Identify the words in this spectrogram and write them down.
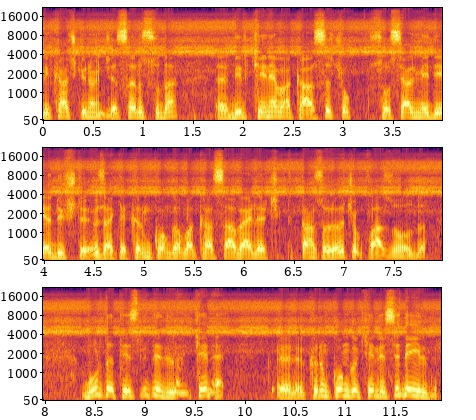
birkaç gün önce Sarısu'da e, bir kene vakası çok sosyal medyaya düştü. Özellikle Kırım Kongo vakası haberleri çıktıktan sonra da çok fazla oldu. Burada tespit edilen kene e, Kırım Kongo kenesi değildir.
